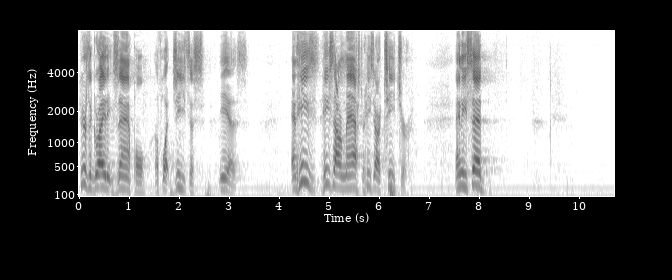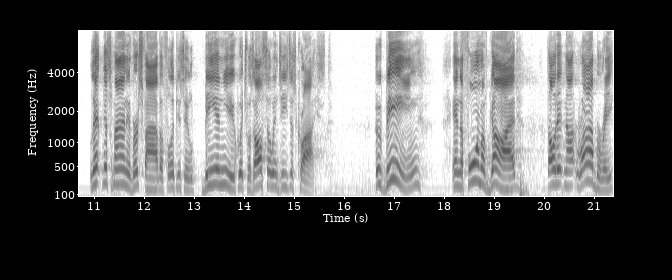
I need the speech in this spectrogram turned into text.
Here's a great example of what Jesus is. And he's, he's our master, he's our teacher. And he said, Let this mind in verse 5 of Philippians 2 be in you, which was also in Jesus Christ, who being in the form of God, thought it not robbery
